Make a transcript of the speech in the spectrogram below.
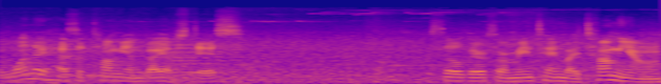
No wonder has a Tom Young guy upstairs. So those are maintained by Tom Young.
